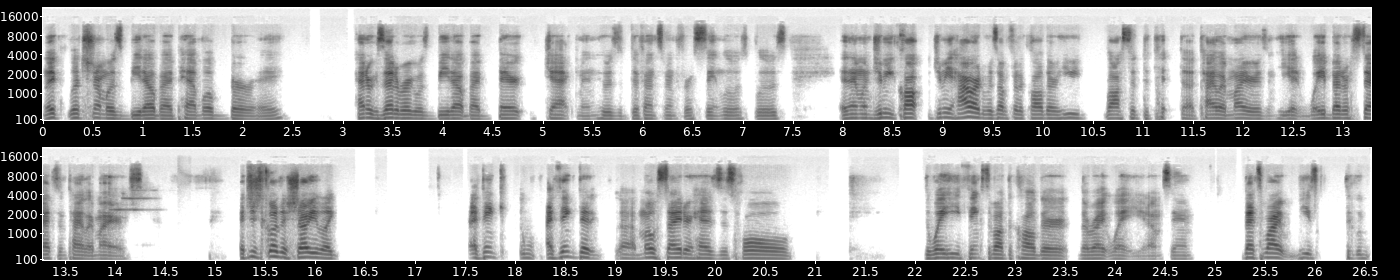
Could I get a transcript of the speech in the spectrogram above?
Nick Lidstrom was beat out by Pavel Bure. Henrik Zetterberg was beat out by Barrett Jackman, who was a defenseman for St. Louis Blues. And then when Jimmy Call- Jimmy Howard was up for the Calder, he lost it to, t- Tyler Myers, and he had way better stats than Tyler Myers. It just goes to show you, like, I think I think that uh, Mo Seider has this whole the way he thinks about the Calder the right way. You know what I'm saying? That's why he's the,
